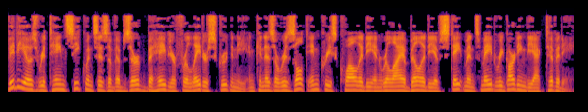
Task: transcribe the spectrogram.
Videos retain sequences of observed behavior for later scrutiny and can as a result increase quality and reliability of statements made regarding the activity.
